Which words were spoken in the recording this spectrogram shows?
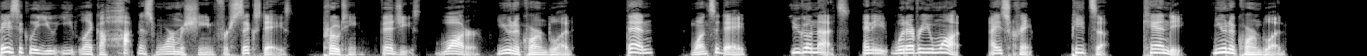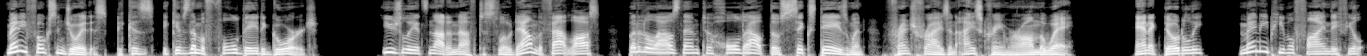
Basically, you eat like a hotness war machine for six days, protein, veggies, water, unicorn blood. Then, once a day, you go nuts and eat whatever you want ice cream, pizza, candy, unicorn blood. Many folks enjoy this because it gives them a full day to gorge. Usually, it's not enough to slow down the fat loss, but it allows them to hold out those six days when french fries and ice cream are on the way. Anecdotally, many people find they feel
